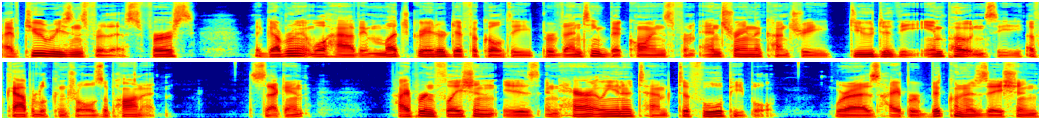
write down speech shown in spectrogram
I have two reasons for this. First, the government will have a much greater difficulty preventing bitcoins from entering the country due to the impotency of capital controls upon it. Second, hyperinflation is inherently an attempt to fool people, whereas hyperbitcoinization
